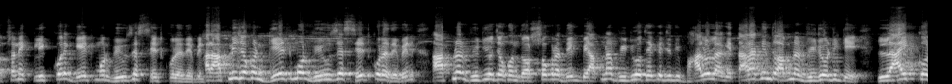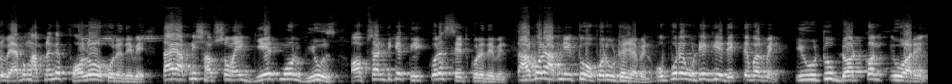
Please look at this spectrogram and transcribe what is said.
অপশনে ক্লিক করে গেট মোর ভিউজে সেট করে দেবেন। আর আপনি যখন গেট মোর ভিউজে সেট করে দেবেন, আপনার ভিডিও যখন দর্শকরা দেখবে, আপনার ভিডিও থেকে যদি ভালো লাগে, তারা কিন্তু আপনার ভিডিওটিকে লাইক করবে এবং আপনাকে ফলো করে দেবে। তাই আপনি সবসময় গেট মোর ভিউজ অপশনটিকে ক্লিক করে সেট করে দেবেন। তারপরে আপনি একটু উপরে উঠে যাবেন। উপরে উঠে গিয়ে দেখতে পারবেন ইউটিউব ডট কম ইউআরএল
